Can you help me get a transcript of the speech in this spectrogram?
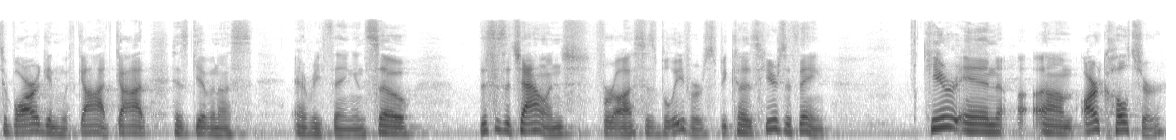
to bargain with God. God has given us everything. And so, this is a challenge for us as believers because here's the thing. Here in um, our culture,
